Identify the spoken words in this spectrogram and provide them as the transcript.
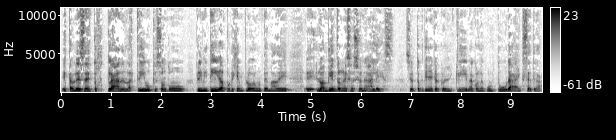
establecen estos clanes, las tribus que son como primitivas, por ejemplo, en un tema de eh, los ambientes organizacionales, ¿cierto? Que tiene que ver con el clima, con la cultura, etcétera.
